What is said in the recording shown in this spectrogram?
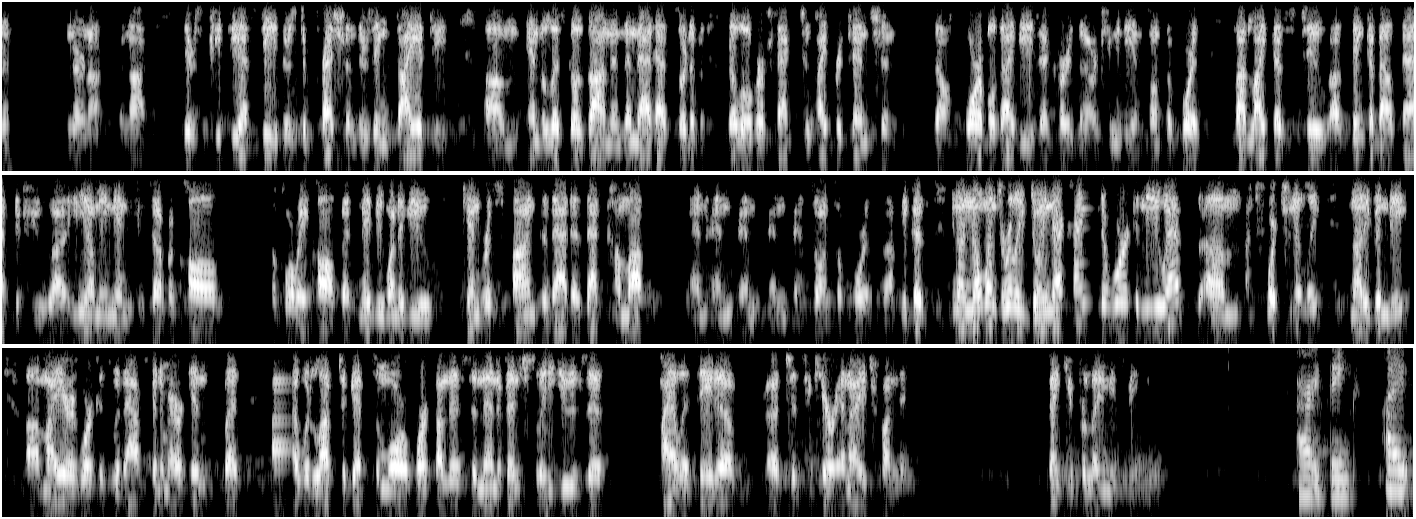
or not. Or not. There's PTSD, there's depression, there's anxiety, um, and the list goes on. And then that has sort of a spillover effect to hypertension, the horrible diabetes that occurs in our community, and so on and so forth. So I'd like us to uh, think about that. If you uh, email me, maybe we can set up a call, a four-way call. But maybe one of you can respond to that as that come up and, and, and, and, and so on and so forth. Uh, because, you know, no one's really doing that kind of work in the U.S., um, unfortunately, not even me. Uh, my area of work is with African Americans, but I would love to get some more work on this and then eventually use this pilot data uh, to secure NIH funding. Thank you for letting me speak. All right, thanks. I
